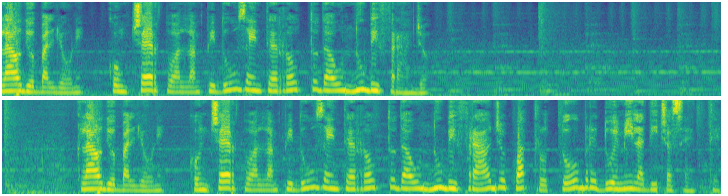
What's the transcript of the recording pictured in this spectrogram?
Claudio Baglioni, concerto a Lampedusa interrotto da un nubifragio. Claudio Baglioni, concerto a Lampedusa interrotto da un nubifragio 4 ottobre 2017,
